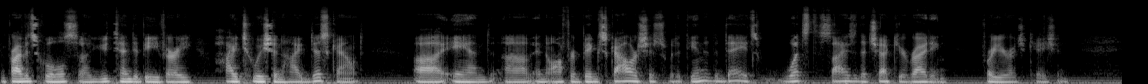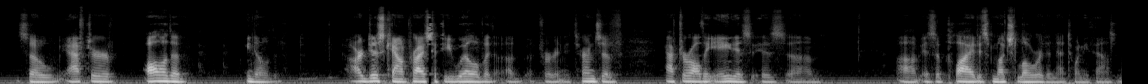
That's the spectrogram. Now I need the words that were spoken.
In private schools, uh, you tend to be very high tuition, high discount, uh, and uh, and offer big scholarships. But at the end of the day, it's what's the size of the check you're writing for your education. So after all of the, you know, the, our discount price, if you will, with uh, for in terms of after all the aid is is um, uh, is applied, is much lower than that twenty thousand.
